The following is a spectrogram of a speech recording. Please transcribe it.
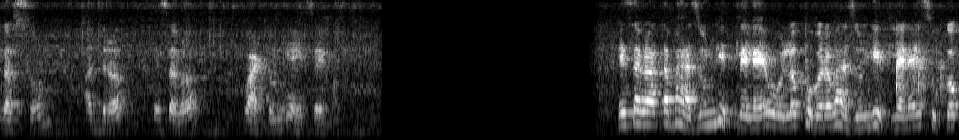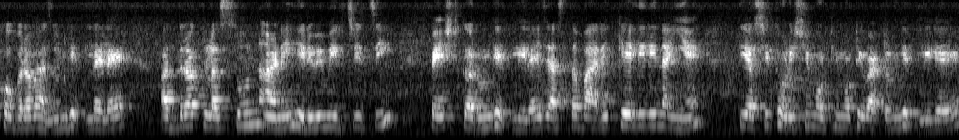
लसूण अद्रक हे सगळं वाटून घ्यायचं आहे मग हे सगळं आता भाजून घेतलेलं आहे. ओलं खोबरं भाजून घेतलेलं आहे. सुकं खोबरं भाजून घेतलेलं आहे. अद्रक लसूण आणि हिरवी मिरचीची पेस्ट करून घेतलेली आहे. जास्त बारीक केलेली नाही आहे ती अशी थोडीशी मोठी मोठी वाटून घेतलेली आहे.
